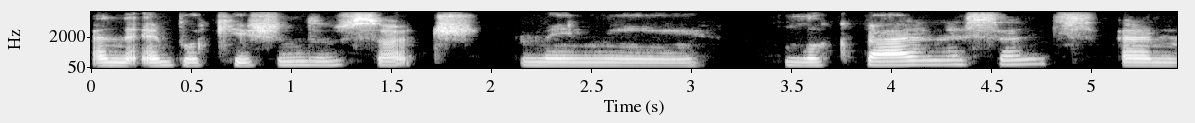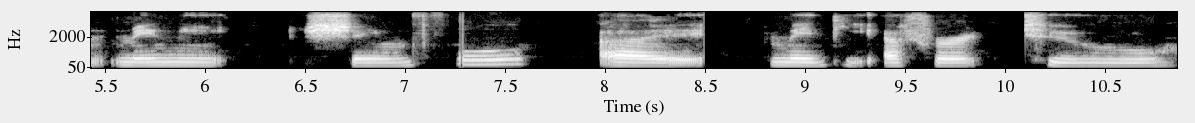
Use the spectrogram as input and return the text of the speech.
and the implications of such made me look bad in a sense and made me shameful. I made the effort to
